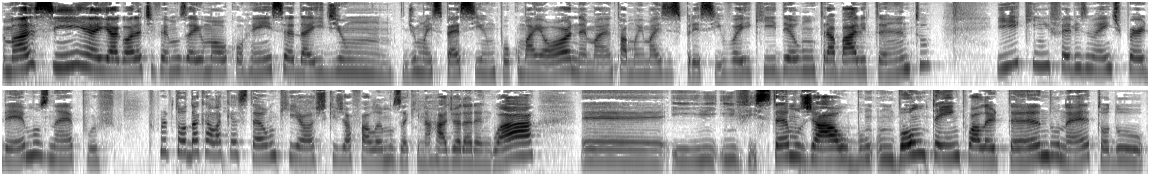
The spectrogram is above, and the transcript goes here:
Mas sim, aí agora tivemos aí uma ocorrência daí de, um, de uma espécie um pouco maior, né? Um tamanho mais expressivo aí, que deu um trabalho tanto e que infelizmente perdemos, né, por, por toda aquela questão que eu acho que já falamos aqui na Rádio Araranguá. É, e, e, estamos já há um bom tempo alertando, né? Todo,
